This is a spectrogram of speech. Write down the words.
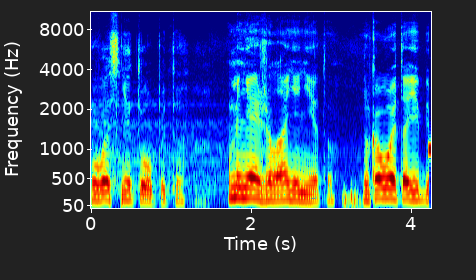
У вас нет опыта. У меня и желания нету. Ну кого это ебет?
